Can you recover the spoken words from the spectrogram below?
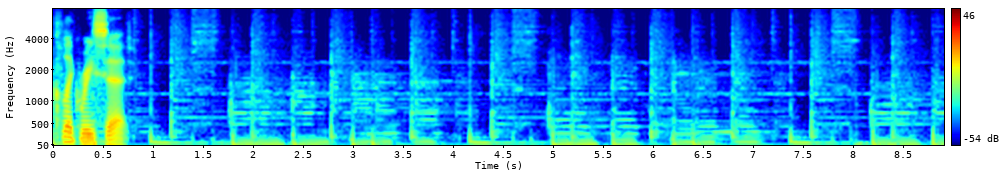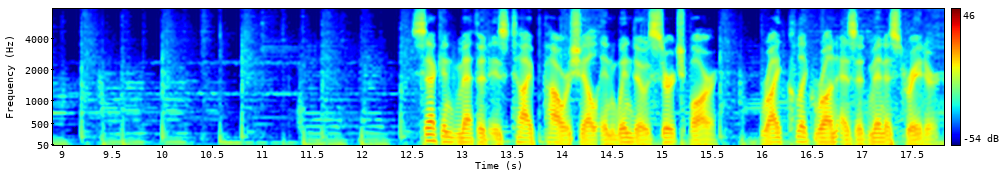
click Reset. Second method is type PowerShell in Windows search bar, right-click Run as administrator.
